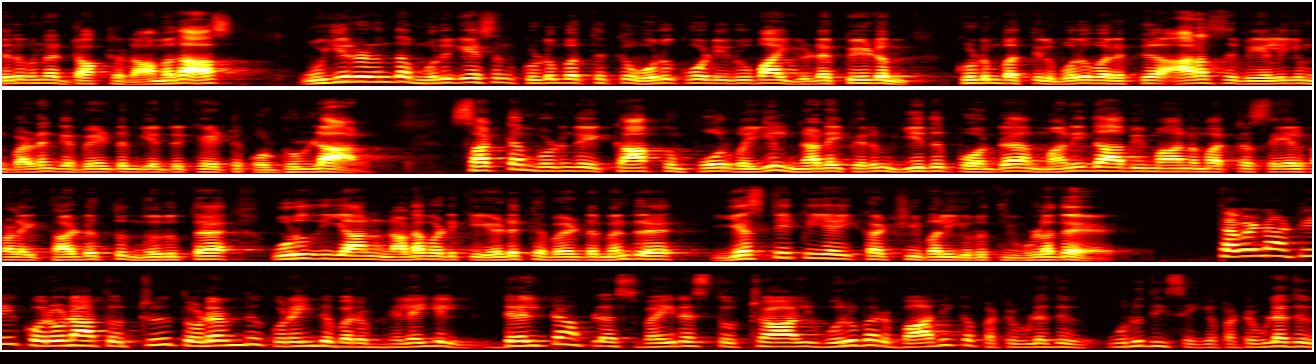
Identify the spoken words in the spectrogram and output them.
நிறுவனர் டாக்டர் ராமதாஸ் உயிரிழந்த முருகேசன் குடும்பத்துக்கு ஒரு கோடி ரூபாய் இழப்பீடும் குடும்பத்தில் ஒருவருக்கு அரசு வேலையும் வழங்க வேண்டும் என்று கேட்டுக்கொண்டுள்ளார் சட்டம் ஒழுங்கை காக்கும் போர்வையில் நடைபெறும் இது போன்ற மனிதாபிமானமற்ற செயல்களை தடுத்து நிறுத்த உறுதியான நடவடிக்கை எடுக்க வேண்டும் என்று எஸ்டிபிஐ கட்சி வலியுறுத்தியுள்ளது. தமிழ்நாட்டில் கொரோனா தொற்று தொடர்ந்து குறைந்து வரும் நிலையில் டெல்டா பிளஸ் வைரஸ் தொற்றால் ஒருவர் பாதிக்கப்பட்டுள்ளது உறுதி செய்யப்பட்டுள்ளது.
